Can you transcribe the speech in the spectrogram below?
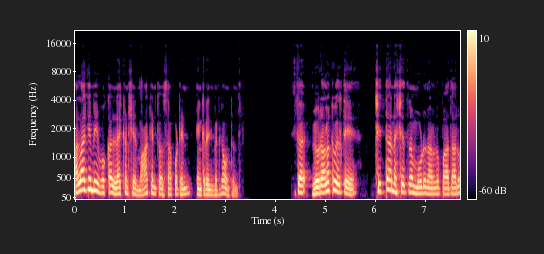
అలాగే మీ ఒక లైక్ అండ్ షేర్ మాకెంతో సపోర్ట్ అండ్ ఎంకరేజ్మెంట్గా ఉంటుంది. ఇక వివరాలకు వెళ్తే చిత్తా నక్షత్రం మూడు నాలుగు పాదాలు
